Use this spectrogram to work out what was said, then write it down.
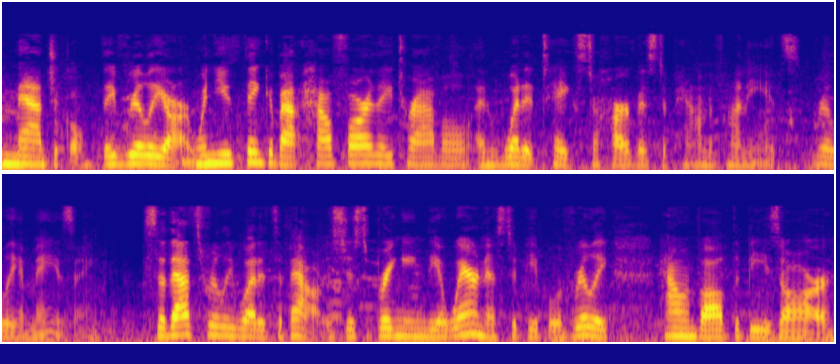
magical. They really are. When you think about how far they travel and what it takes to harvest a pound of honey, it's really amazing. So that's really what it's about. It's just bringing the awareness to people of really how involved the bees are.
